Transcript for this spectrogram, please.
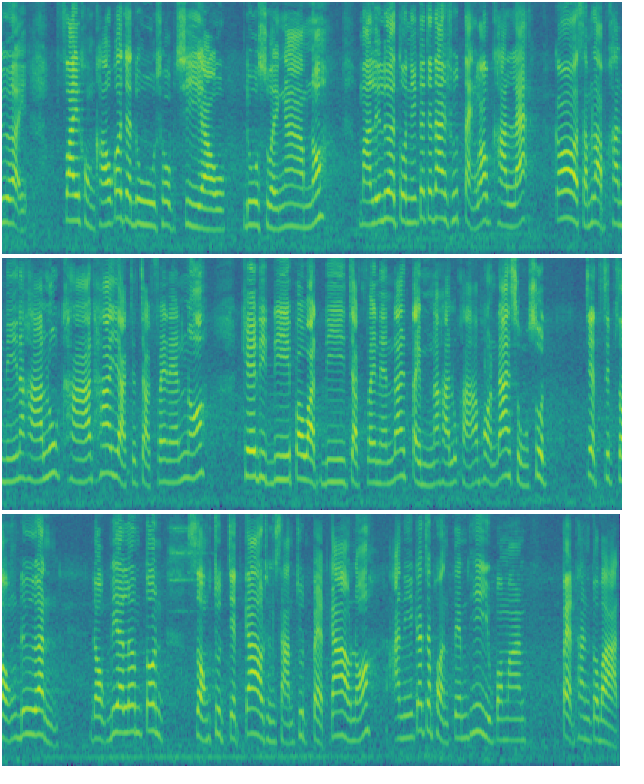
เรื่อยๆ ไฟของเขาก็จะดูโฉบเฉี่ยว ดูสวยงามเนาะมาเรื่อยๆ ตัวนี้ก็จะได้ชุดแต่งรอบคันและก็สำหรับคันนี้นะคะ ลูกค้าถ้าอยากจะจัดไฟแนนซ์เนาะ เครดิตดี ประวัติดีจัดไฟแนนซ์ได้เต็มนะคะ ลูกค้าผ่อนได้สูงสุด 72 เดือน ดอกเบี้ยเริ่มต้น 2.79 ถึง 3.89 เนาะอันนี้ก็จะผ่อนเต็มที่อยู่ประมาณ 8,000 กว่าบาท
